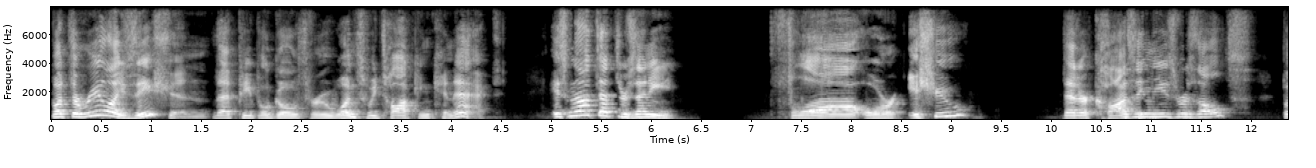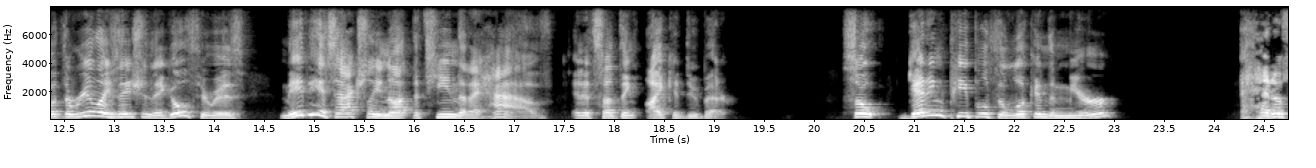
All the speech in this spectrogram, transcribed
But the realization that people go through once we talk and connect is not that there's any flaw or issue that are causing these results, but the realization they go through is maybe it's actually not the team that I have and it's something I could do better. So getting people to look in the mirror ahead of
